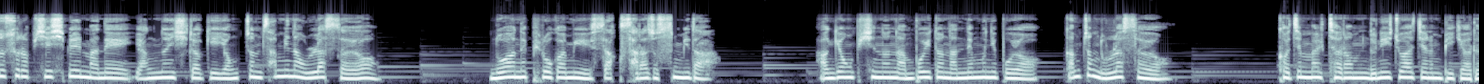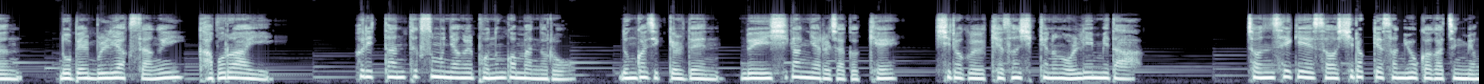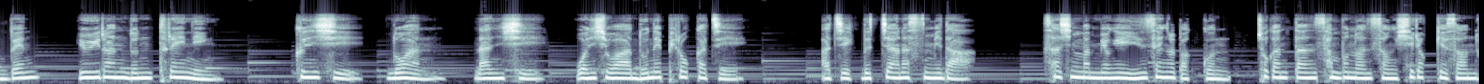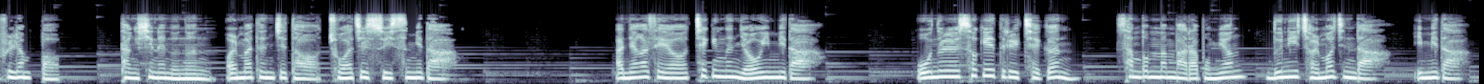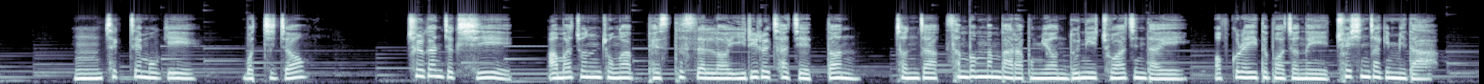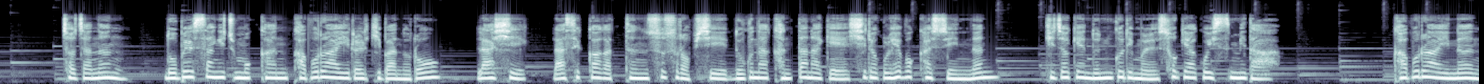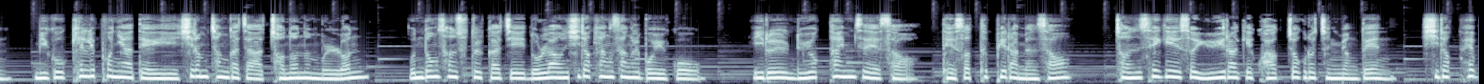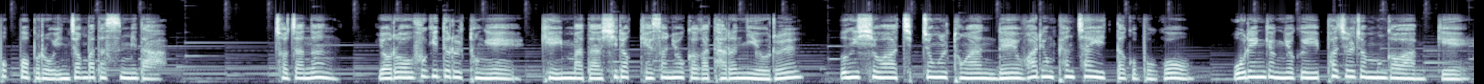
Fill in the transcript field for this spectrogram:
수술 없이 10일 만에 양눈 시력이 0.3이나 올랐어요. 노안의 피로감이 싹 사라졌습니다. 안경 없이는 안 보이던 안내문이 보여 깜짝 놀랐어요. 거짓말처럼 눈이 좋아지는 비결은 노벨 물리학상의 가브르아이. 흐릿한 특수문양을 보는 것만으로 눈과 직결된 뇌의 시각야를 자극해 시력을 개선시키는 원리입니다. 전 세계에서 시력 개선 효과가 증명된 유일한 눈 트레이닝. 근시, 노안, 난시, 원시와 눈의 피로까지 아직 늦지 않았습니다. 40만 명의 인생을 바꾼 초간단 3분 완성 시력 개선 훈련법. 당신의 눈은 얼마든지 더 좋아질 수 있습니다. 안녕하세요. 책 읽는 여우입니다. 오늘 소개해드릴 책은 3분만 바라보면 눈이 젊어진다. 입니다. 음, 책 제목이 멋지죠? 출간 즉시 아마존 종합 베스트셀러 1위를 차지했던 전작 3분만 바라보면 눈이 좋아진다의 업그레이드 버전의 최신작입니다. 저자는 노벨상이 주목한 가브르아이를 기반으로 라식, 라섹과 같은 수술 없이 누구나 간단하게 시력을 회복할 수 있는 기적의 눈 그림을 소개하고 있습니다. 가브르아이는 미국 캘리포니아대의 실험 참가자 전원은 물론 운동선수들까지 놀라운 시력 향상을 보이고 이를 뉴욕타임즈에서 대서특필하면서 전 세계에서 유일하게 과학적으로 증명된 시력 회복법으로 인정받았습니다. 저자는 여러 후기들을 통해 개인마다 시력 개선 효과가 다른 이유를 응시와 집중을 통한 뇌 활용 편차에 있다고 보고 오랜 경력의 퍼즐 전문가와 함께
